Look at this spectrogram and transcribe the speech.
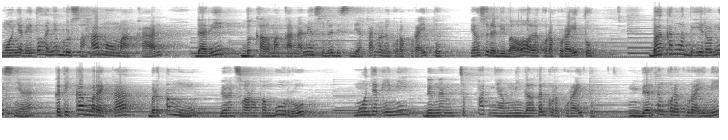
Monyet itu hanya berusaha mau makan dari bekal makanan yang sudah disediakan oleh kura-kura itu, yang sudah dibawa oleh kura-kura itu. Bahkan lebih ironisnya, ketika mereka bertemu dengan seorang pemburu, monyet ini dengan cepatnya meninggalkan kura-kura itu membiarkan kura-kura ini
